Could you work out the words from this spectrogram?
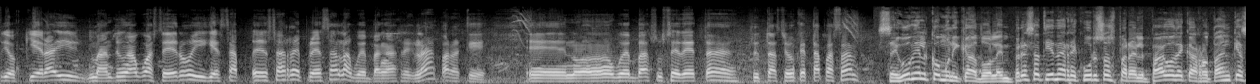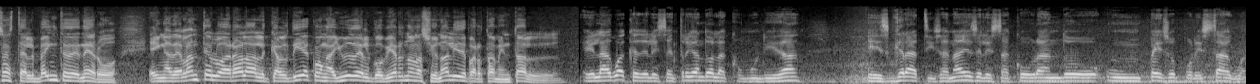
Dios quiera y mande un aguacero y esa, esa represa la vuelvan a arreglar para que eh, no vuelva a suceder esta situación que está pasando. Según el comunicado, la empresa tiene recursos para el pago de carrotanques hasta el 20 de enero. En adelante lo hará la alcaldía con ayuda del gobierno nacional y departamental. El agua que se le está entregando a la comunidad es gratis, a nadie se le está cobrando un peso por esta agua.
